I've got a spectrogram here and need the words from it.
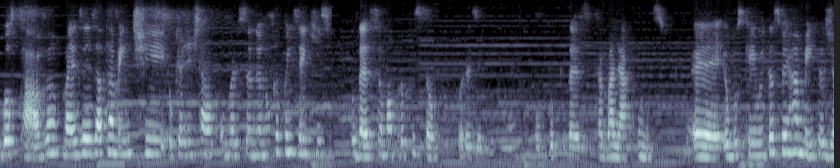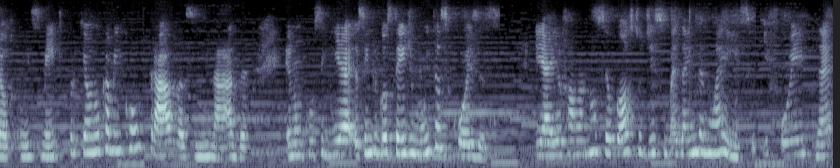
gostava, mas é exatamente o que a gente estava conversando. Eu nunca pensei que isso pudesse ser uma profissão, por exemplo, né? ou que eu pudesse trabalhar com isso. É, eu busquei muitas ferramentas de autoconhecimento porque eu nunca me encontrava assim em nada. Eu não conseguia. Eu sempre gostei de muitas coisas. E aí eu falava, nossa, eu gosto disso, mas ainda não é isso. E fui, né,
